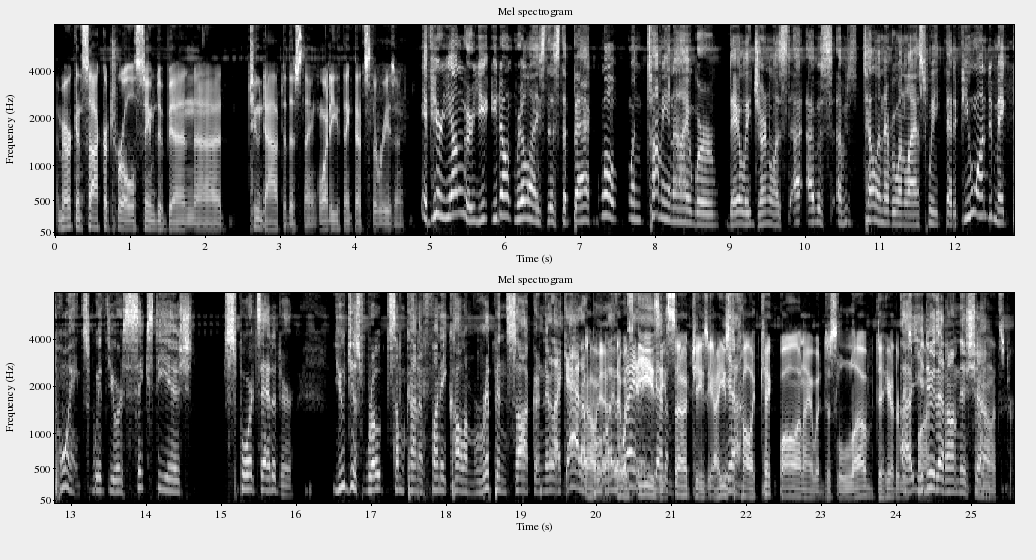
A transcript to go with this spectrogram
American soccer trolls seem to have been uh, tuned out to this thing. Why do you think that's the reason? If you're younger, you, you don't realize this. That back well, when Tommy and I were daily journalists, I, I was I was telling everyone last week that if you wanted to make points with your 60-ish sports editor, you just wrote some kind of funny column ripping soccer, and they're like, "Atta oh yeah, that was way to get easy, 'em." such easy. I used Yeah. to call it kickball, and I would just love to hear the Uh, response. you do that on this show. Oh, that's true.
